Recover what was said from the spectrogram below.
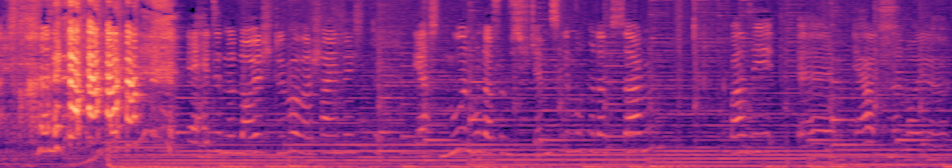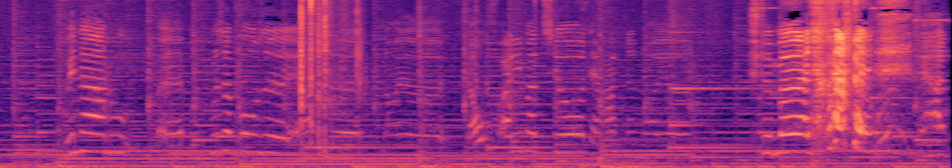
Nein. er hätte eine neue Stimme wahrscheinlich. Er ist nur ein 150 Gem Skin, muss man dazu sagen. Quasi. Ähm, er hat eine neue Winner äh, und Loser Pose. Er hat eine neue Laufanimation. Er hat eine neue Stimme. er hat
